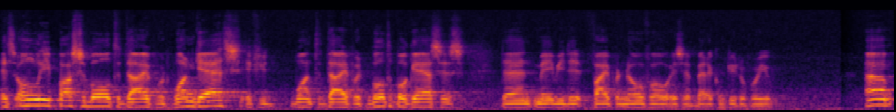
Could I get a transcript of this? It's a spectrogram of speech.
it's only possible to dive with one gas. If you want to dive with multiple gases, then maybe the Viper Novo is a better computer for you. Um,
